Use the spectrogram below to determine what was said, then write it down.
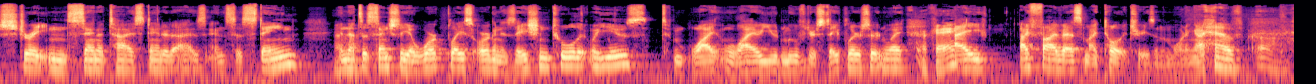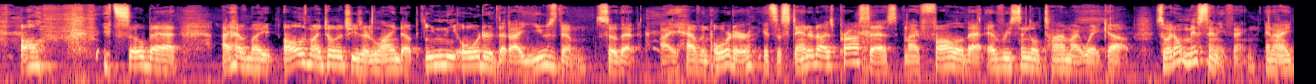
straighten, sanitize, standardize, and sustain, and that's uh-huh. essentially a workplace organization tool that we use to why why you'd move your stapler a certain way. Okay. I I 5S my toiletries in the morning. I have oh. all it's so bad. I have my all of my toiletries are lined up in the order that I use them so that I have an order. It's a standardized process and I follow that every single time I wake up. So I don't miss anything. And I,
